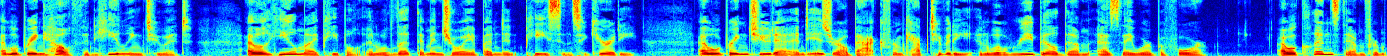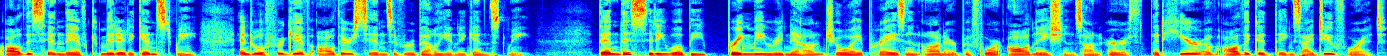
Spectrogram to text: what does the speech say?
I will bring health and healing to it. I will heal my people and will let them enjoy abundant peace and security. I will bring Judah and Israel back from captivity and will rebuild them as they were before. I will cleanse them from all the sin they have committed against me and will forgive all their sins of rebellion against me. Then this city will be bring me renown, joy, praise, and honor before all nations on earth that hear of all the good things I do for it.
